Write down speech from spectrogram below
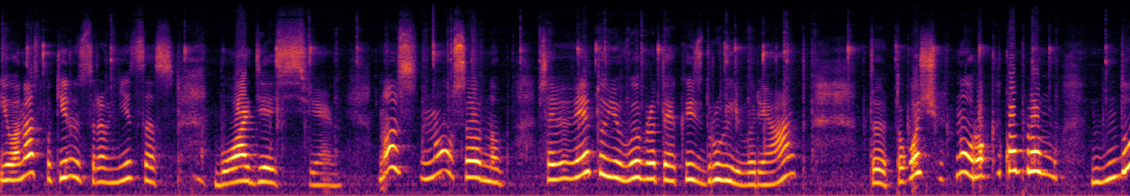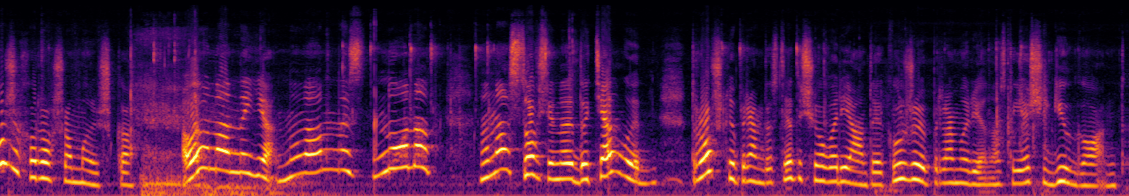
і вона спокійно сравниться з Бладі 7. Ну, ну, все одно советую вибрати якийсь другий варіант. Т- Того, що, ну, Rocket Compro дуже хороша мишка, але вона не є. Ну, вона не, з- ну, вона, вона зовсім не дотягує трошки прям до слідчого варіанту, який вже прямо ре- настоящий гігант.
